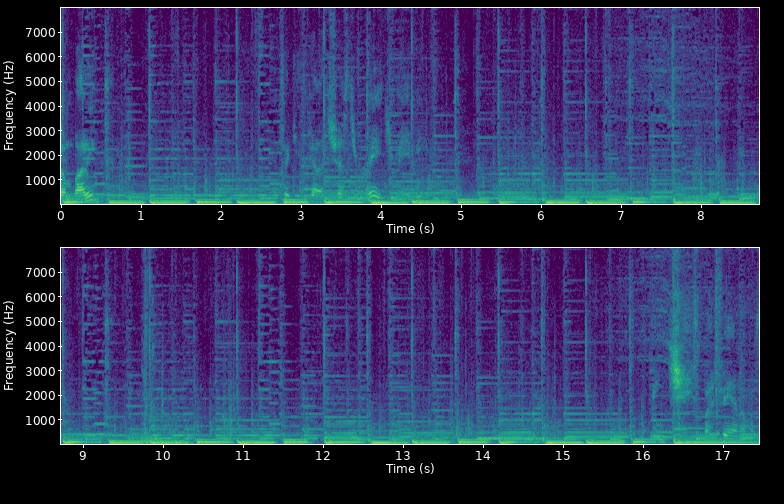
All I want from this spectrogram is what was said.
somebody. Looks like he's got a chest of rage, maybe. Being chased by phantoms.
